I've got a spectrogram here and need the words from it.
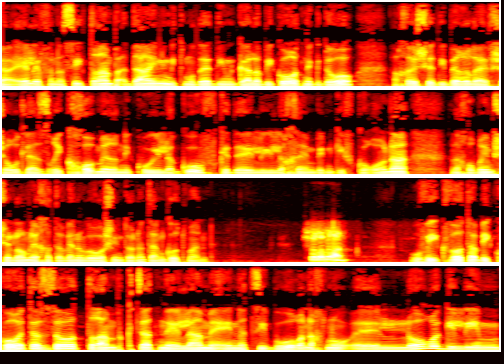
אלף. הנשיא טראמפ עדיין מתמודד עם גל הביקורת נגדו, אחרי שדיבר על האפשרות להזריק חומר ניקוי לגוף כדי להילחם בנגיף קורונה. אנחנו אומרים שלום לכתבנו בוושינגטון, נתן גוטמן. שלום ערן. ובעקבות הביקורת הזאת, טראמפ קצת נעלם מעין הציבור. אנחנו אה, לא רגילים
